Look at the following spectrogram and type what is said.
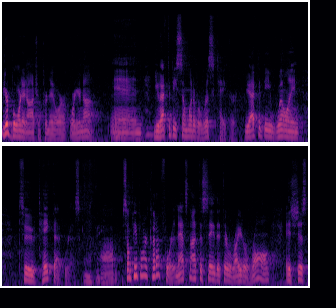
you're born an entrepreneur or you're not. And you have to be somewhat of a risk taker. You have to be willing to take that risk. Um, some people aren't cut up for it, and that's not to say that they're right or wrong. It's just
